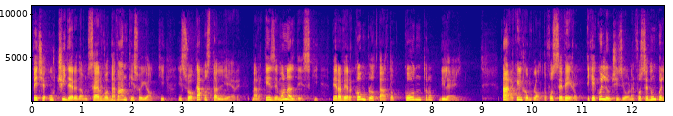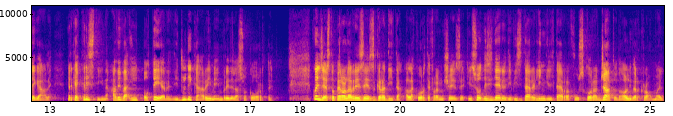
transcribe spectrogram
fece uccidere da un servo davanti ai suoi occhi il suo capostalliere, marchese Monaldeschi, per aver complottato contro di lei. Pare che il complotto fosse vero e che quell'uccisione fosse dunque legale, perché Cristina aveva il potere di giudicare i membri della sua corte. Quel gesto però la rese sgradita alla corte francese. Il suo desiderio di visitare l'Inghilterra fu scoraggiato da Oliver Cromwell,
